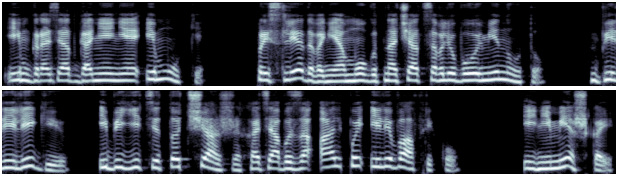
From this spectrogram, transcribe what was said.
Им грозят гонения и муки. Преследования могут начаться в любую минуту. Бери Лигию и бегите тотчас же, хотя бы за Альпы или в Африку. И не мешкай,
